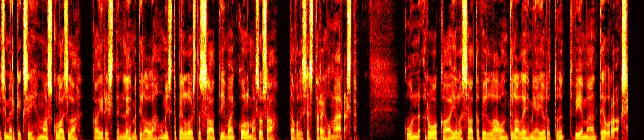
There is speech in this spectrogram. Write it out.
Esimerkiksi maskulaisella Kairisten lehmätilalla omista pelloista saatiin vain kolmasosa tavallisesta rehumäärästä. Kun ruokaa ei ole saatavilla, on tilan lehmiä jouduttu nyt viemään teuraaksi.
